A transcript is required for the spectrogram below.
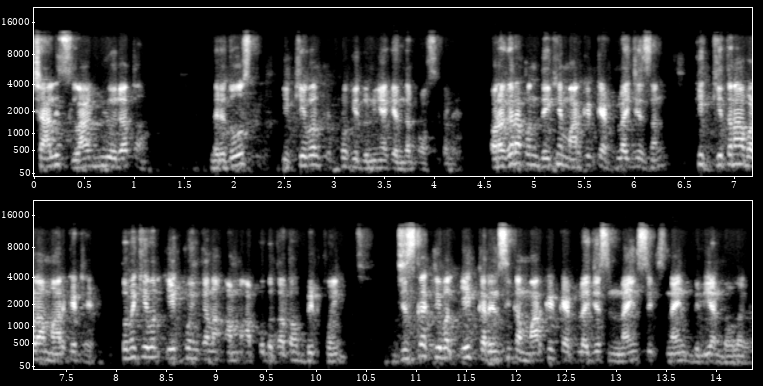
चालीस लाख भी हो जाता। मेरे दोस्त, ये केवल क्रिप्टो की दुनिया के अंदर पॉसिबल है। और अगर अपन देखें मार्केट कैपिटलाइजेशन कि कितना बड़ा मार्केट है तो मैं केवल एक कॉइन का नाम आपको बताता हूँ बिटकॉइन जिसका केवल एक करेंसी का market capitalisation nine billion dollar है।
